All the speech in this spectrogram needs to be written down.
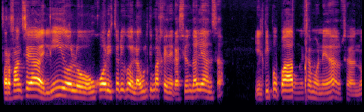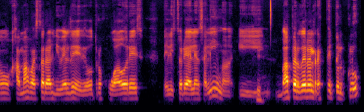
Farfán sea el ídolo o un jugador histórico de la última generación de Alianza y el tipo paga con esa moneda, o sea, no jamás va a estar al nivel de, de otros jugadores de la historia de Alianza Lima y va a perder el respeto el club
